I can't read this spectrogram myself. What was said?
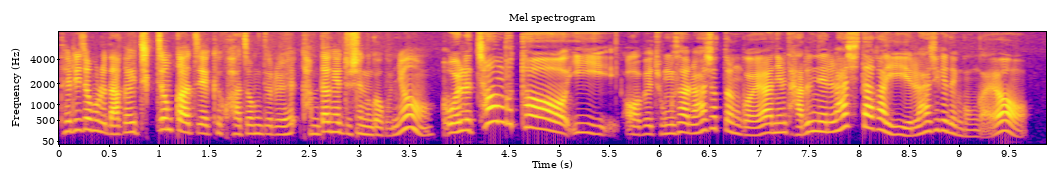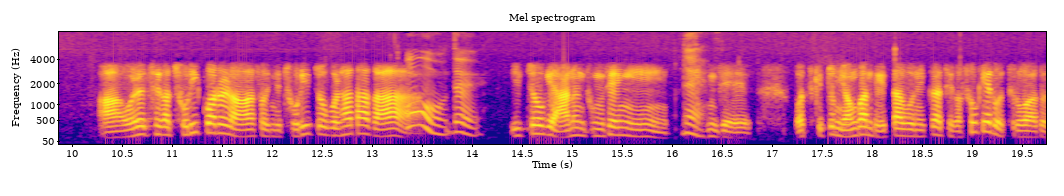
대리점으로 나가기 직전까지의 그 과정들을 해- 담당해 주시는 거군요. 원래 처음부터 이 업에 종사를 하셨던 거예요? 아니면 다른 일을 하시다가 이 일을 하시게 된 건가요? 아, 원래 제가 조립과를 나와서 이제 조립 쪽을 하다가 오, 네. 이쪽에 아는 동생이 네. 이제 어떻게 좀 연관돼 있다 보니까 제가 소개로 들어와서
